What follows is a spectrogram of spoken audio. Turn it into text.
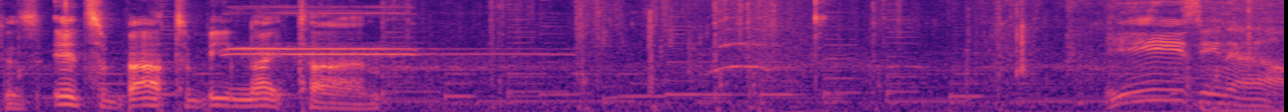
Cause it's about to be nighttime. Easy now.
